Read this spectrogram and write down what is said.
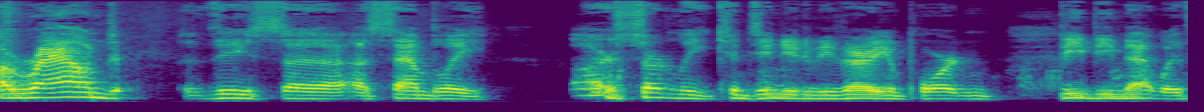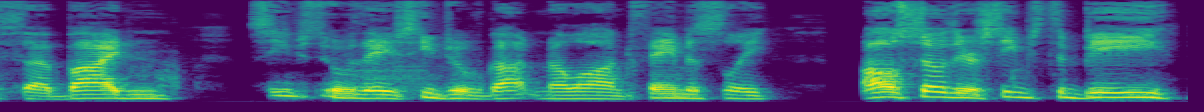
around this uh, assembly are certainly continue to be very important. Bibi met with uh, Biden. Seems to they seem to have gotten along famously. Also, there seems to be,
